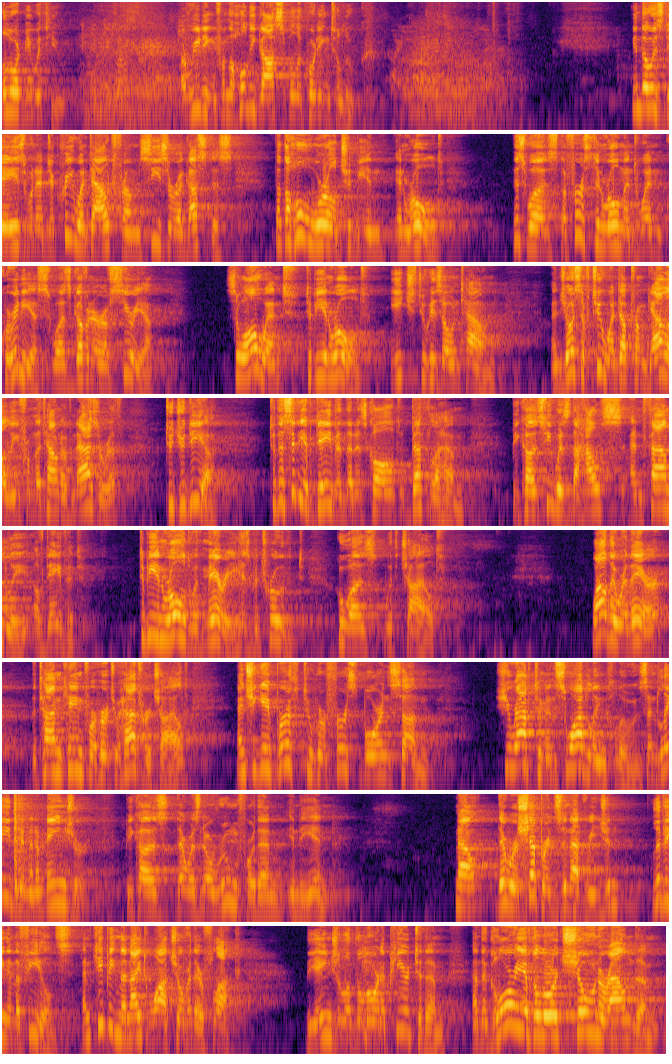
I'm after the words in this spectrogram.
The Lord be with you. A reading from the Holy Gospel according to Luke. In those days, when a decree went out from Caesar Augustus that the whole world should be en- enrolled, this was the first enrollment when Quirinius was governor of Syria. So all went to be enrolled, each to his own town. And Joseph too went up from Galilee, from the town of Nazareth, to Judea to the city of David that is called Bethlehem, because he was the house and family of David, to be enrolled with Mary, his betrothed, who was with child. While they were there, the time came for her to have her child, and she gave birth to her firstborn son. She wrapped him in swaddling clothes and laid him in a manger, because there was no room for them in the inn. Now, there were shepherds in that region, living in the fields, and keeping the night watch over their flock. The angel of the Lord appeared to them, and the glory of the Lord shone around them,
